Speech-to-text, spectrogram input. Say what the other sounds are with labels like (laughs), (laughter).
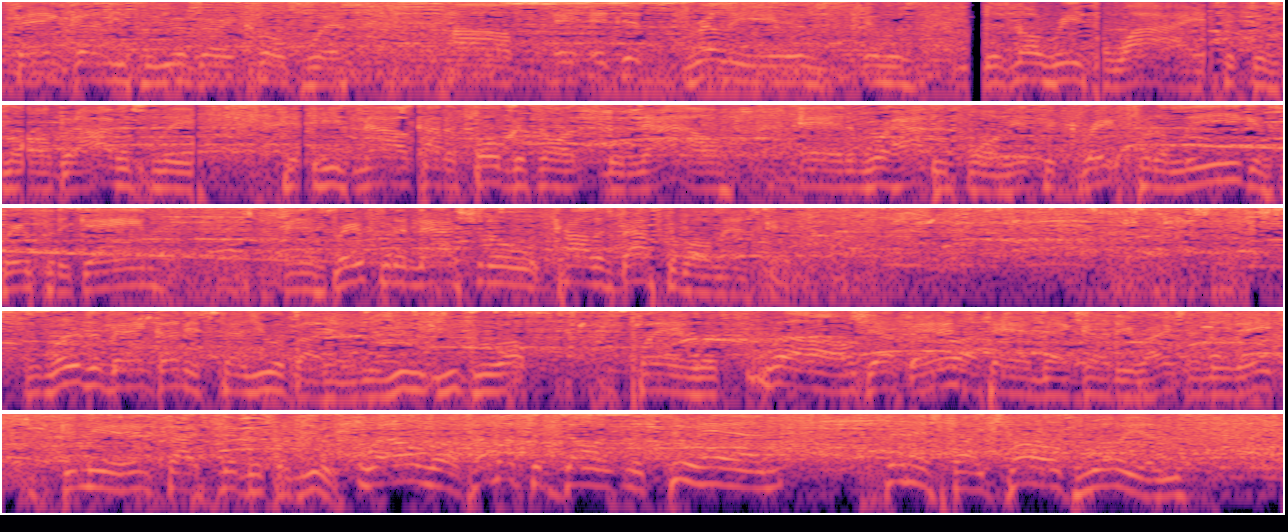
the Van Gundys, who you're very close with. Um, it, it, just really is. It was. There's no reason why it took this long, but obviously he's now kind of focused on the now, and we're happy for him. It's great for the league. It's great for the game, and it's great for the national college basketball landscape. What did the Van Gundys tell you about him? I mean, you, you grew up playing with well, Jeff and Stan Van Gundy, right? I mean, they give me an inside snippet from you. Well, look, how about the dunk, the two-hand finish by Charles Williams,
